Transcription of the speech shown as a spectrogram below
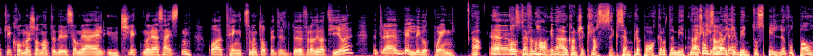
ikke kommer sånn at de liksom, jeg er helt utslitt når jeg er 16 og har tenkt som en toppidrettsutøver fra de var 10 år. Det tror jeg er et veldig godt poeng. Ja, og, og Steffen Hagen er jo kanskje klasseeksempelet på akkurat den biten der, sånn, som da ikke begynte å spille fotball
